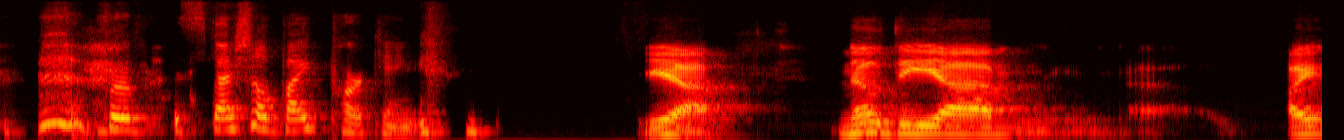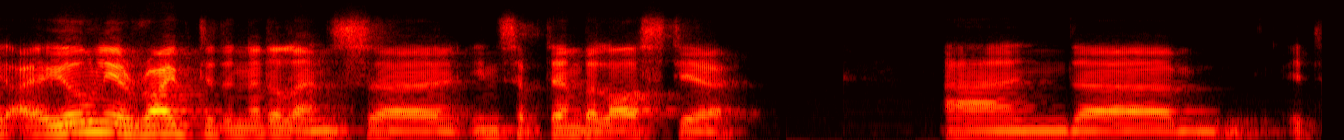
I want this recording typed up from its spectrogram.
for special bike parking. Yeah, no, the um, I, I only arrived to the Netherlands uh, in September last year, and um, it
